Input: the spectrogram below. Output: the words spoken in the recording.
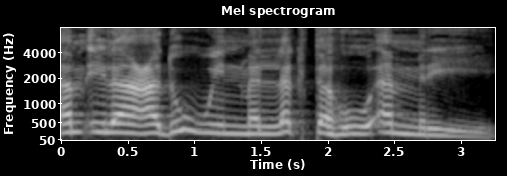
أم إلى عدو ملكته أمري؟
